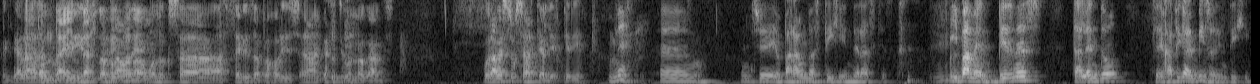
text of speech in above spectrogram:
Ε, Καλά να τα Τούν τα προσεγγίσεις τα industries, πράγματα ναι. όμως οξά αν θέλεις να προχωρήσεις είναι αναγκαστικό να το κάνεις. Μπορεί να μην σου ξαρτεί άλλη ευκαιρία. Ναι. ε, και ο παράγοντας τύχη είναι τεράστιος. Είπαμε business, ταλέντο και χαθήκαμε πίσω την τύχη.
